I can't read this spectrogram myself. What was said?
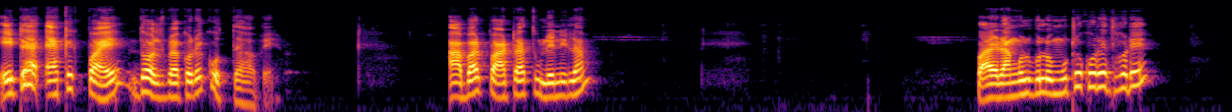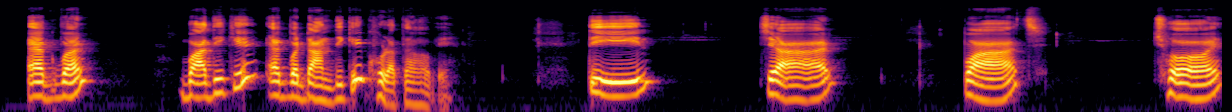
এটা এক এক পায়ে দশ বার করে করতে হবে। আবার পাটা তুলে নিলাম। পায়ের আঙুলগুলো মুঠো করে ধরে একবার বাঁদিকে, একবার ডান দিকে ঘোরাতে হবে। তিন, চার, পাঁচ, ছয়,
